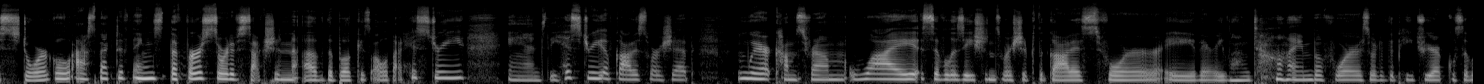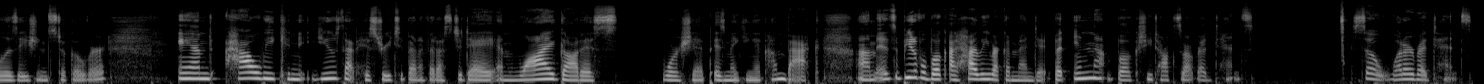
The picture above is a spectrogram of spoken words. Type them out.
historical aspect of things. The first sort of section of the book is all about history and the history of goddess worship where it comes from, why civilizations worshipped the goddess for a very long time before sort of the patriarchal civilizations took over. and how we can use that history to benefit us today and why goddess worship is making a comeback. Um, it's a beautiful book. I highly recommend it. But in that book, she talks about red tents. So, what are red tents?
